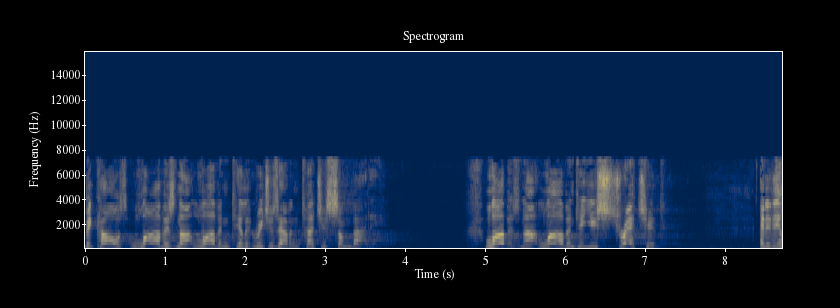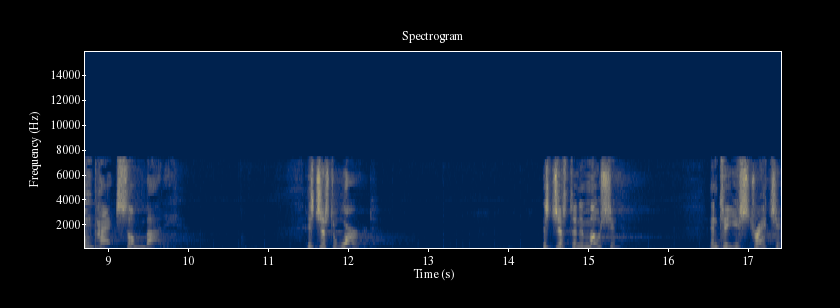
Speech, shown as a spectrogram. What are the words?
Because love is not love until it reaches out and touches somebody. Love is not love until you stretch it and it impacts somebody. It's just a word, it's just an emotion until you stretch it,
